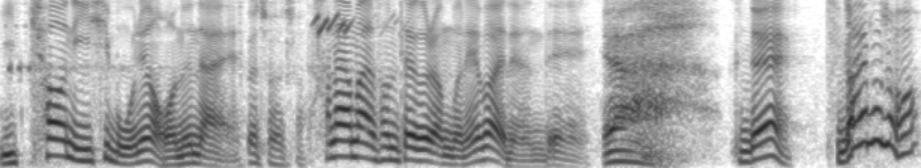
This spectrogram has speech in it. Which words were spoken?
2025년 어느 날 그렇죠, 그렇죠. 하나만 선택을 한번 해봐야 되는데 야, 근데 둘 다 해보죠.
